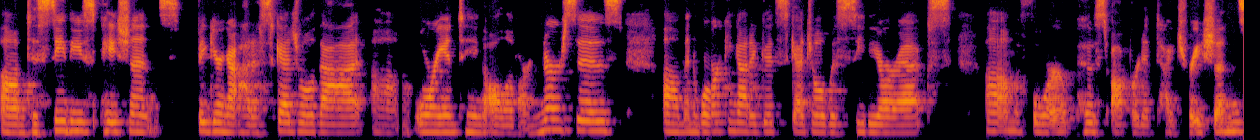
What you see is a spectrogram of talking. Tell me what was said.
um, to see these patients, figuring out how to schedule that, um, orienting all of our nurses, um, and working out a good schedule with CVRX um, for post operative titrations.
